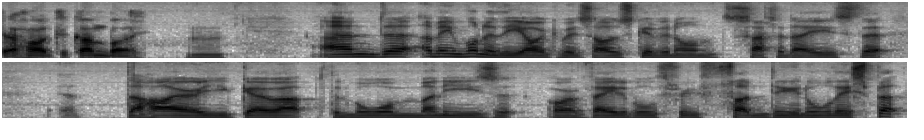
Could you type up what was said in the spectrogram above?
are hard to come by. Mm. And uh, I mean, one of the arguments I was given on Saturday is that uh, the higher you go up, the more monies are available through funding and all this. But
